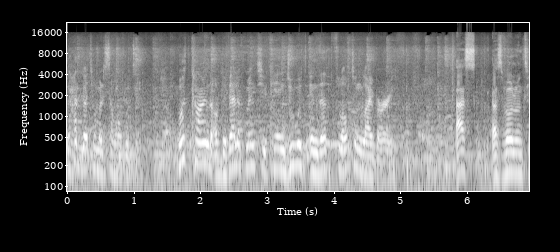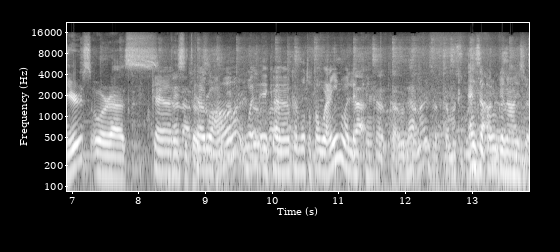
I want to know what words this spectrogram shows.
لحد دلوقتي هم لسه موجودين. What kind of development you can do it in that floating library? As, as volunteers or as ك- visitors? كرعاة ولا ك- كمتطوعين ولا ك كاورجنايزر كمسؤول as an organizer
